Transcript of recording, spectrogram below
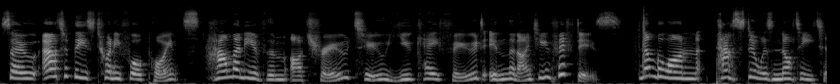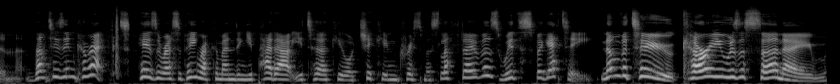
So, out of these 24 points, how many of them are true to UK food in the 1950s? Number one, pasta was not eaten. That is incorrect. Here's a recipe recommending you pad out your turkey or chicken Christmas leftovers with spaghetti. Number two, curry was a surname.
